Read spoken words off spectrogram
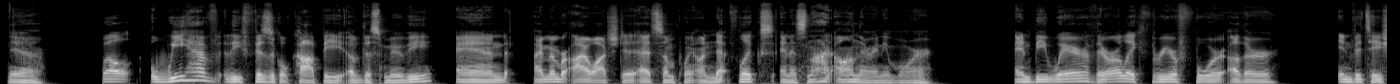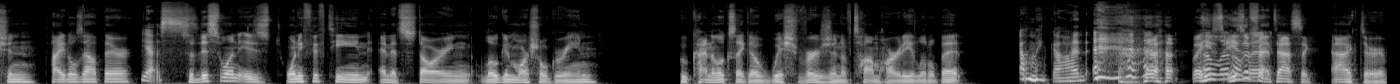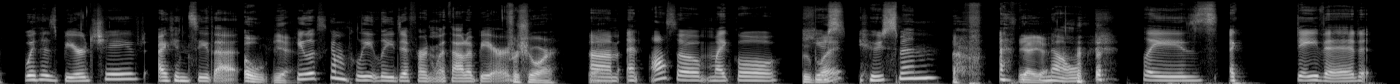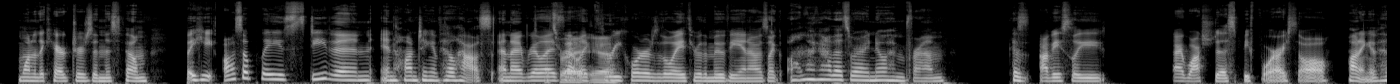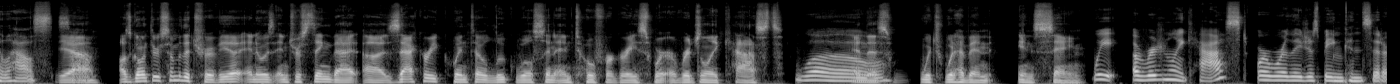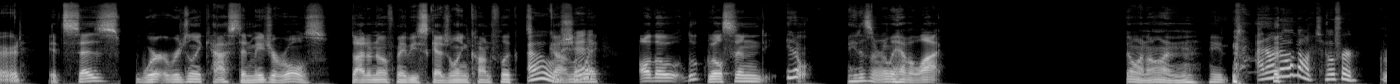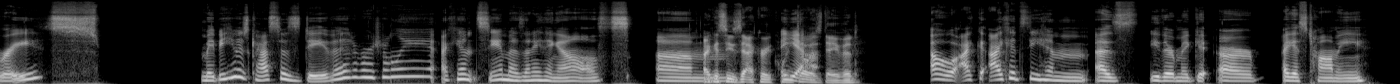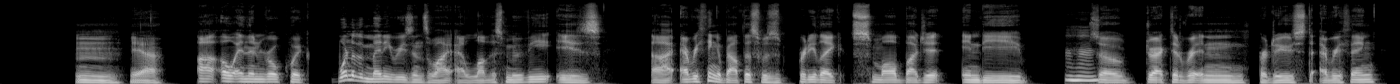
Yeah. Well, we have the physical copy of this movie, and I remember I watched it at some point on Netflix, and it's not on there anymore. And beware, there are like three or four other invitation titles out there. Yes. So this one is 2015, and it's starring Logan Marshall Green, who kind of looks like a Wish version of Tom Hardy a little bit. oh my god. but he's little he's a bit. fantastic actor. With his beard shaved, I can see that. Oh yeah, He looks completely different without a beard. for sure. Yeah. Um and also Michael Bublé? Hus- Huisman yeah, yeah. no, plays a David, one of the characters in this film, but he also plays Steven in Haunting of Hill House. And I realized right, that like yeah. three quarters of the way through the movie, and I was like, oh my god, that's where I know him from. Because obviously, I watched this before I saw Haunting of Hill House. so- Yeah. I was going through some of the trivia, and it was interesting that uh, Zachary Quinto, Luke Wilson, and Topher Grace were originally cast Whoa. in this, which would have been insane. Wait, originally cast, or were they just being considered? It says were originally cast in major roles, so I don't know if maybe scheduling conflict Oh, got in the shit. way. Although Luke Wilson, you know, he doesn't really have a lot going on. He, I don't know about Topher Grace. Maybe he was cast as David originally. I can't see him as anything else. Um, I could see Zachary Quinto yeah. as David. Oh, I, I could see him as either Miguel or I guess Tommy. Mm, yeah. Uh, oh, and then real quick, one of the many reasons why I love this movie is uh, everything about this was pretty like small budget indie. Mhm. So directed, written, produced, everything.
